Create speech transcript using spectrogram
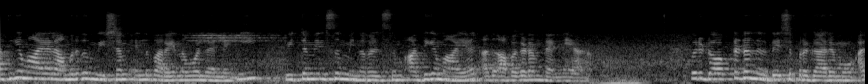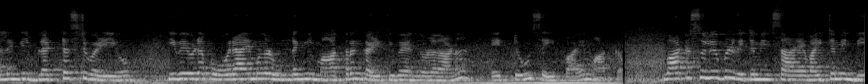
അധികമായാൽ അമൃതും വിഷം എന്ന് പറയുന്ന പോലെ തന്നെ ഈ വിറ്റമിൻസും മിനറൽസും അധികമായാൽ അത് അപകടം തന്നെയാണ്. ഒരു ഡോക്ടറുടെ നിർദ്ദേശപ്രകാരമോ അല്ലെങ്കിൽ ബ്ലഡ് ടെസ്റ്റ് വഴിയോ ഇവയുടെ പോരായ്മകൾ ഉണ്ടെങ്കിൽ മാത്രം കഴിക്കുക എന്നുള്ളതാണ് ഏറ്റവും സേഫായ മാർഗം. വാട്ടർ സൊല്യൂബിൾ വിറ്റമിൻസ് ആയ vitamin B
